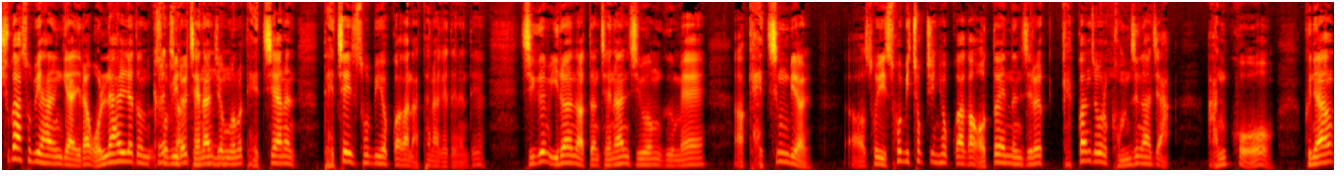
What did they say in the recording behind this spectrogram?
추가 소비하는 게 아니라 원래 하려던 그렇죠. 소비를 재난지원금으로 음. 대체하는 대체 소비 효과가 나타나게 되는데요. 지금 이런 어떤 재난지원금의 어, 계층별 어, 소위 소비 촉진 효과가 어떠했는지를 객관적으로 검증하지 아, 않고 그냥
